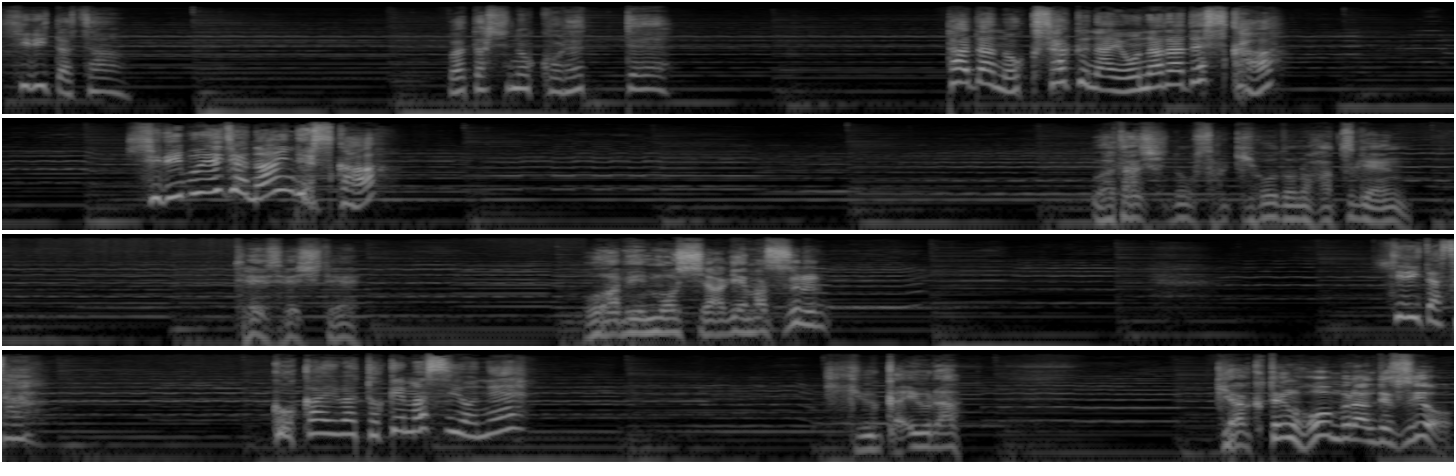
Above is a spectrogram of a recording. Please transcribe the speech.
シリタさん私のこれってただの臭くないおならですか？尻笛じゃないんですか？私の先ほどの発言訂正してお詫び申し上げまする。シリタさん誤解は解けますよね。9回裏逆転ホームランですよ。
